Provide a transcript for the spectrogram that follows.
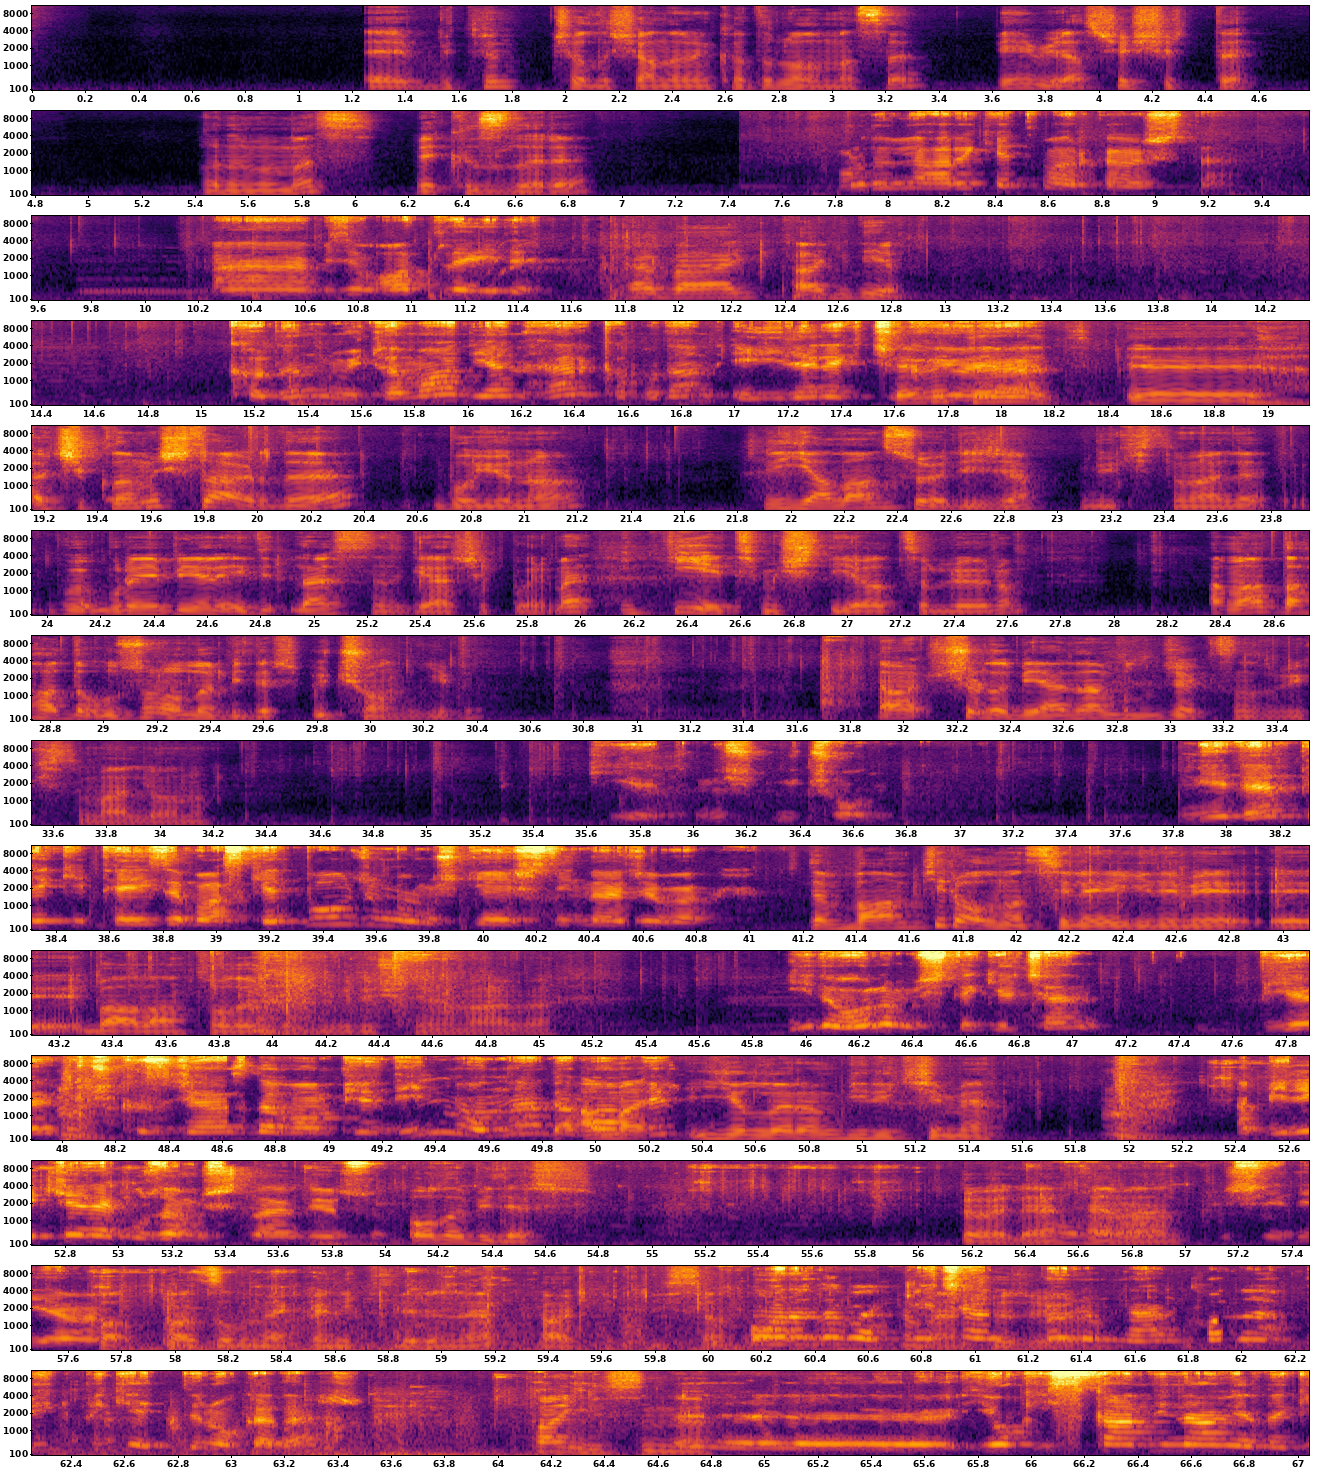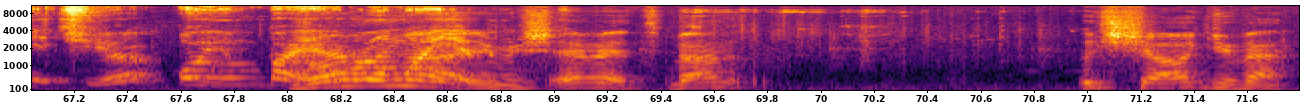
Ee, bütün çalışanların kadın olması beni biraz şaşırttı. Hanımımız ve kızları Orada bir hareket var karşıda. Ha, bizim at lady. bye bye. Aa gidiyor. Kadın mütemadiyen her kapıdan eğilerek çıkıyor Evet ya. evet. Ee, açıklamışlardı boyunu. Şimdi yalan söyleyeceğim büyük ihtimalle. Bu, buraya bir yere editlersiniz gerçek boyunu. Ben 2.70 diye hatırlıyorum. Ama daha da uzun olabilir. 3.10 gibi. Ama şurada bir yerden bulacaksınız büyük ihtimalle onu. 2.70, 3.10. Neden peki teyze basketbolcu muymuş gençliğinde acaba? İşte vampir olmasıyla ilgili bir e, bağlantı olabilir gibi düşünüyorum abi. İyi de oğlum işte geçen diğer üç kızcağız da vampir değil mi? Onlar da Ama vampir. yılların birikimi Ha, birikerek uzamışlar diyorsun. olabilir. Şöyle O zaman hemen bir şey diyemem. pa- puzzle mekaniklerini fark ettiysen. Bu arada bak Hemen geçen çözüyorum. bölümler bana pik pik ettin o kadar. Hangisinde? Ee, yok İskandinavya'da geçiyor. Oyun bayağı Romanya. Romanya'ymış. Evet ben ışığa güven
